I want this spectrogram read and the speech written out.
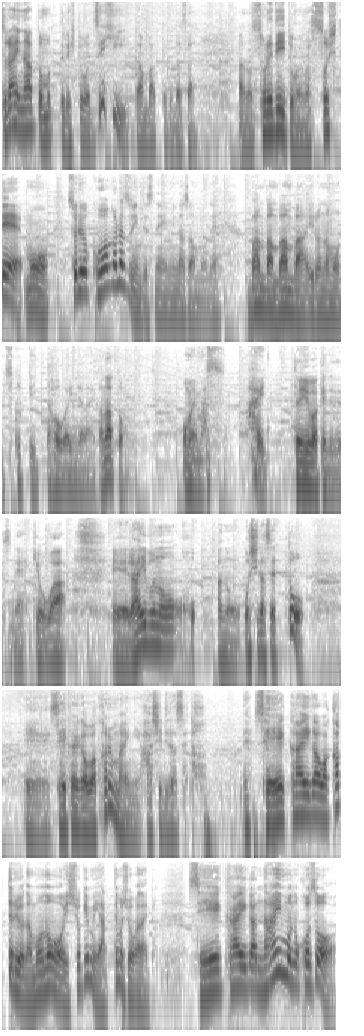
辛いなと思ってる人は是非頑張ってください。あのそれでいいと思います。そしてもうそれを怖がらずにですね皆さんもねバンバンバンバンいろんなものを作っていった方がいいんじゃないかなと思います。はい。というわけでですね今日は、えー、ライブのあのお知らせと、えー、正解が分かる前に走り出せと、ね、正解が分かってるようなものを一生懸命やってもしょうがないと。正解がないものこそ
